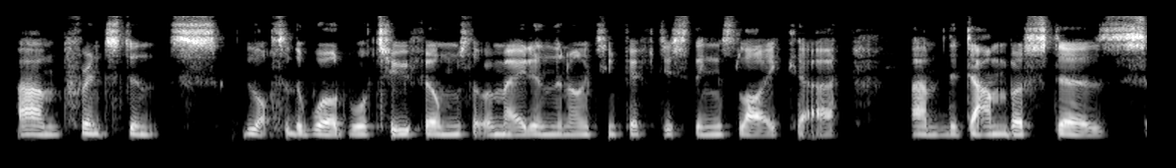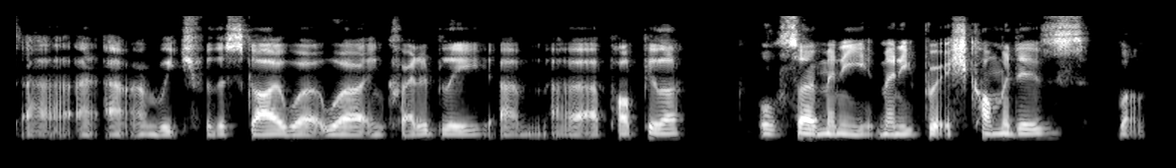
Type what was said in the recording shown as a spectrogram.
um, for instance, lots of the World War II films that were made in the 1950s, things like uh, um, the Dam Busters uh, and Reach for the Sky were, were incredibly um, uh, popular. Also, many many British comedies, well,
